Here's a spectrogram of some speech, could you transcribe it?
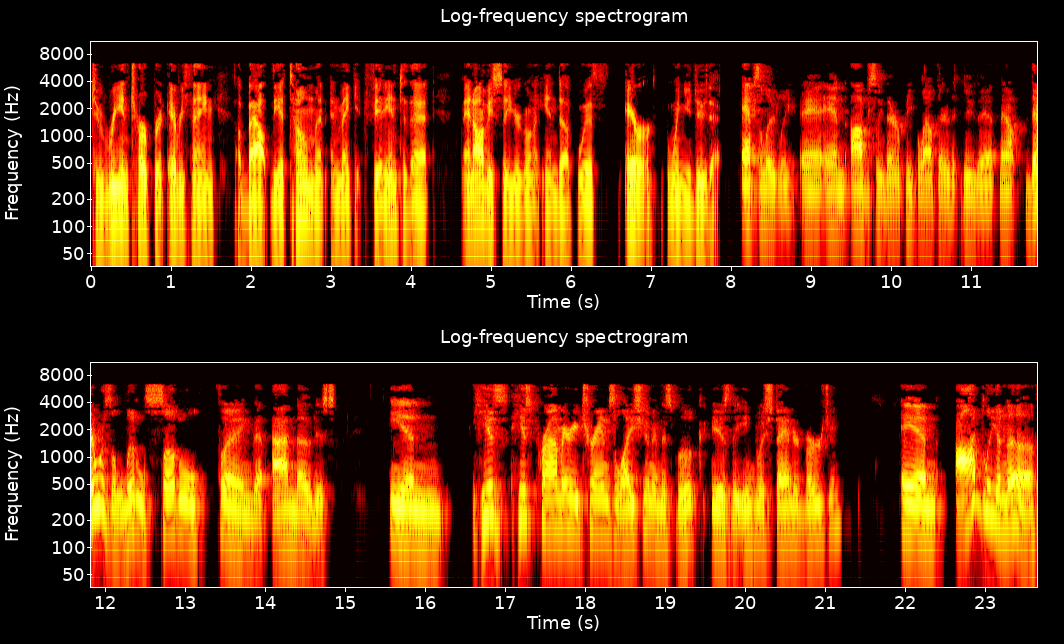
to reinterpret everything about the atonement and make it fit into that. And obviously you're going to end up with error when you do that. Absolutely. And, and, obviously there are people out there that do that. Now, there was a little subtle thing that I noticed in his, his primary translation in this book is the English Standard Version. And oddly enough,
